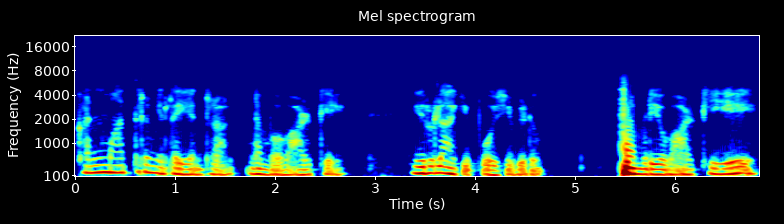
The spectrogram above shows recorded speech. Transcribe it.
கண் மாத்திரம் இல்லை என்றால் நம்ம வாழ்க்கை இருளாகி போகிவிடும். நம்முடைய வாழ்க்கையே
